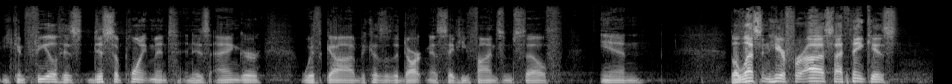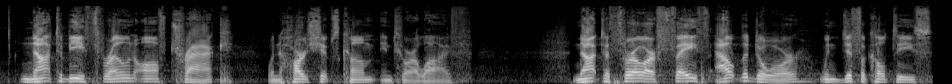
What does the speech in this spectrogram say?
You can feel his disappointment and his anger with God because of the darkness that he finds himself in. The lesson here for us, I think, is not to be thrown off track when hardships come into our life, not to throw our faith out the door when difficulties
